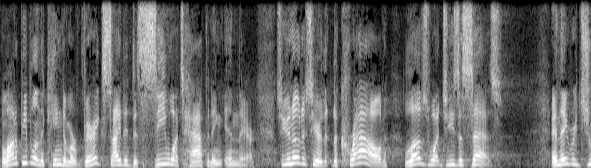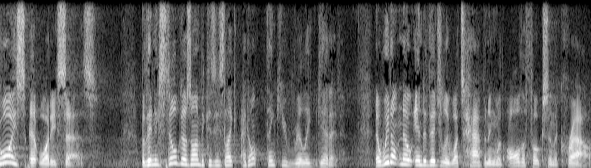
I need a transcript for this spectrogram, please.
a lot of people in the kingdom are very excited to see what's happening in there. So you notice here that the crowd loves what Jesus says, and they rejoice at what he says. But then he still goes on because he's like, I don't think you really get it. Now, we don't know individually what's happening with all the folks in the crowd,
